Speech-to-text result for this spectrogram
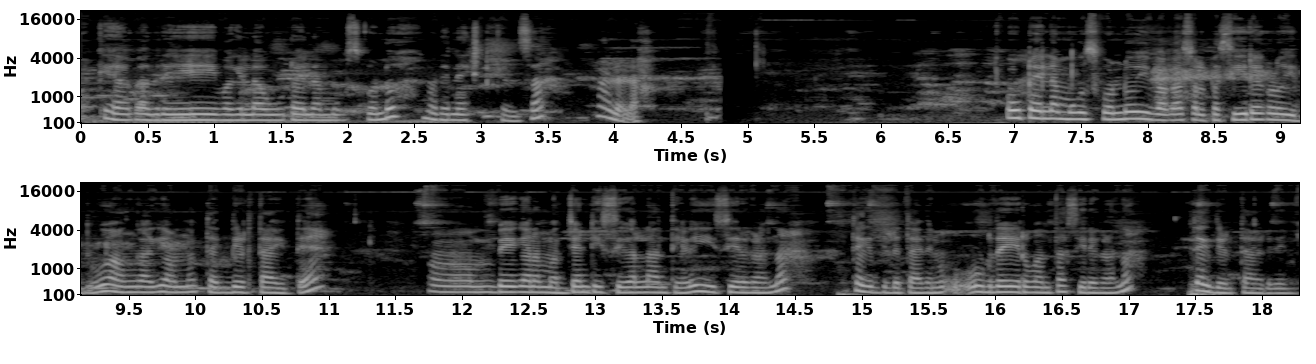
ಓಕೆ ಹಾಗಾದರೆ ಇವಾಗೆಲ್ಲ ಊಟ ಎಲ್ಲ ಮುಗಿಸ್ಕೊಂಡು ಮತ್ತೆ ನೆಕ್ಸ್ಟ್ ಕೆಲಸ ಮಾಡೋಣ. ಊಟ ಎಲ್ಲ ಮುಗಿಸ್ಕೊಂಡು ಇವಾಗ ಸ್ವಲ್ಪ ಸೀರೆಗಳು ಇದ್ವು. ಹಂಗಾಗಿ ಅವನ್ನ ತೆಗೆದಿಡ್ತಾ ಇದ್ದೆ. ಬೇಗ ನಮ್ಮ ಅರ್ಜೆಂಟಿಗೆ ಸಿಗಲ್ಲ ಅಂಥೇಳಿ ಈ ಸೀರೆಗಳನ್ನು ತೆಗೆದಿಡ್ತಾ ಇದ್ದೀನಿ. ಉಡದೇ ಇರುವಂಥ ಸೀರೆಗಳನ್ನು ತೆಗೆದಿಡ್ತಾ ಇದ್ದೀನಿ.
